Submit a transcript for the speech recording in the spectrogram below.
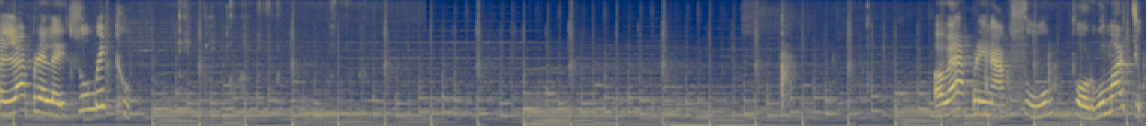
પહેલા આપણે લઈશું મીઠું. હવે આપણે નાખશું થોડું મરચું.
